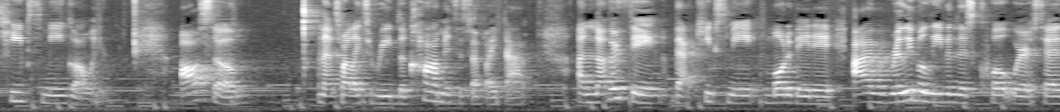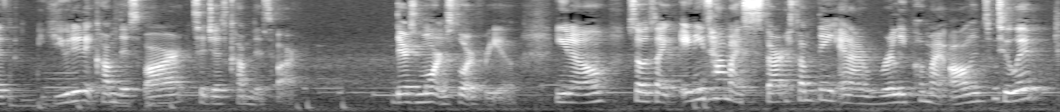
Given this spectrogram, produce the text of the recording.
keeps me going. Also and that's why I like to read the comments and stuff like that. Another thing that keeps me motivated, I really believe in this quote where it says, you didn't come this far to just come this far. There's more in store for you, you know? So it's like anytime I start something and I really put my all into it,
